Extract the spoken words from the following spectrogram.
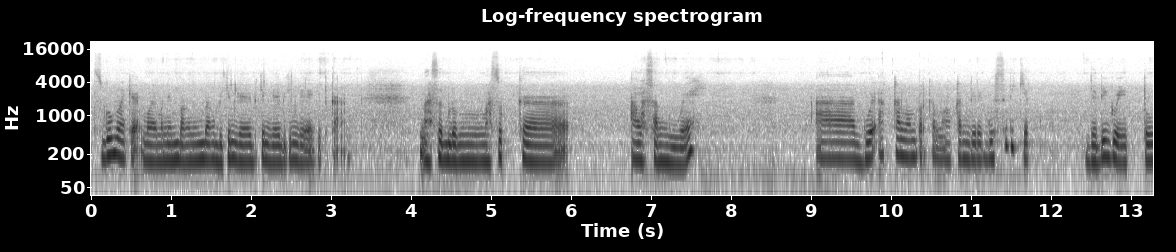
terus gue mulai kayak mulai menimbang-nimbang bikin gaya bikin gaya bikin gaya gitu kan. Nah sebelum masuk ke alasan gue uh, gue akan memperkenalkan diri gue sedikit. Jadi gue itu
